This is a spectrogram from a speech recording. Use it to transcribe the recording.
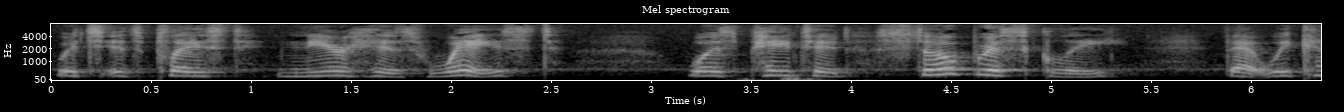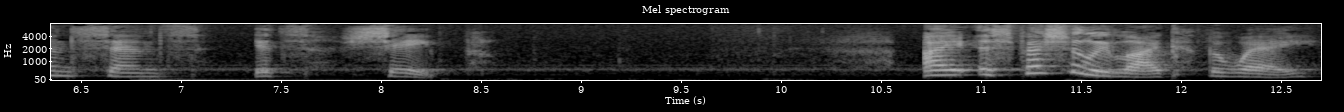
which is placed near his waist, was painted so briskly that we can sense its shape. I especially like the way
